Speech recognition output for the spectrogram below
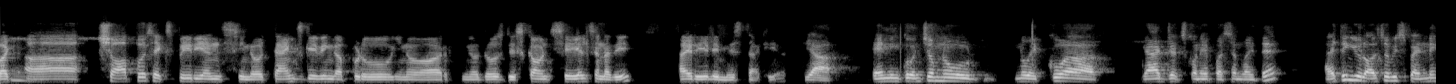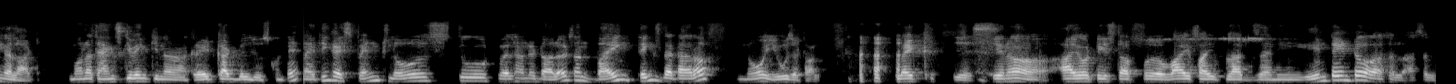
but. ఆ shoppers experience you know Thanksgiving అప్పుడు you know or you know those discount sales అన్నది I really miss that here yeah and ఇంకొంచెం నువ్వు నువ్వు ఎక్కువ గ్యాడ్జెట్స్ కొనే పర్సన్ అయితే I think you'll also be spending a lot మొన్న థ్యాంక్స్ గివింగ్కి నా క్రెడిట్ కార్డ్ బిల్ చూసుకుంటే I think I spend close to twelve hundred dollars on buying things that are of no use at all like you know IoT stuff wifi plugs అని ఏంటేంటో అసలు అసలు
